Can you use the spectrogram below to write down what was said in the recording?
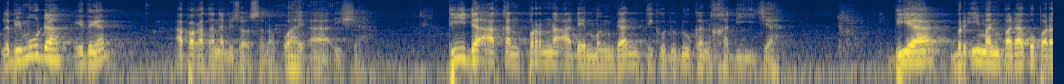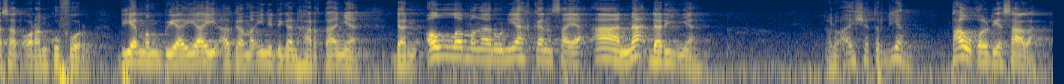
Lebih mudah gitu kan? Apa kata Nabi SAW wahai Aisyah tidak akan pernah ada yang mengganti kedudukan Khadijah. Dia beriman padaku pada saat orang kufur. Dia membiayai agama ini dengan hartanya dan Allah mengaruniakan saya anak darinya. Lalu Aisyah terdiam, tahu kalau dia salah.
